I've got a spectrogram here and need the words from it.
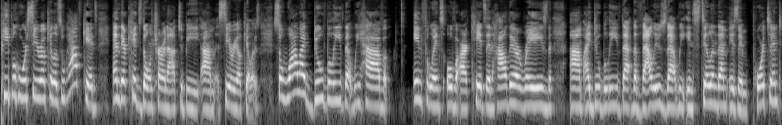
people who are serial killers who have kids and their kids don't turn out to be um, serial killers. So while I do believe that we have influence over our kids and how they're raised, um, I do believe that the values that we instill in them is important.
